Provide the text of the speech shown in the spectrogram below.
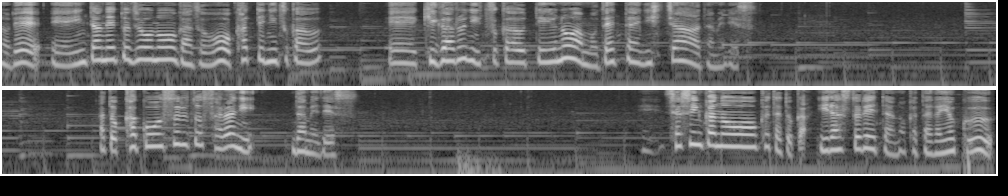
ので、えー、インターネット上の画像を勝手に使う、えー、気軽に使うっていうのはもう絶対にしちゃダメです。あと加工するとさらにダメです。写真家の方とかイラストレーターの方がよく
